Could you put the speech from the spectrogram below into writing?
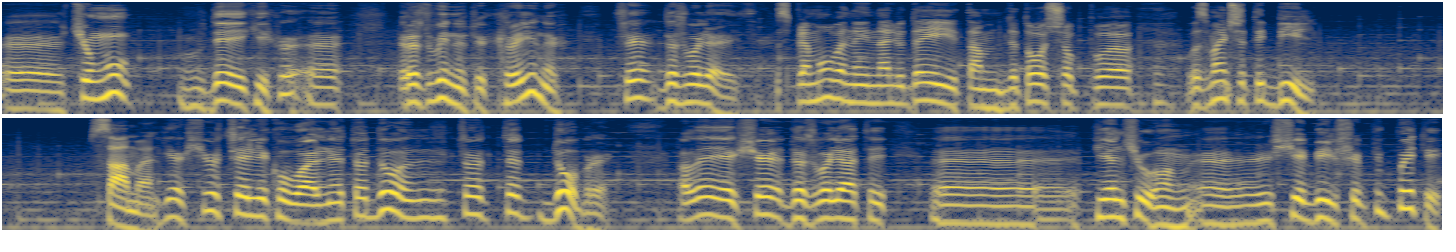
е, чому в деяких е, розвинутих країнах це дозволяється. Спрямований на людей там для того, щоб е, зменшити біль Саме. Якщо це лікувальне, то, до, то це добре. Але якщо дозволяти е, п'янчугам е, ще більше пити,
